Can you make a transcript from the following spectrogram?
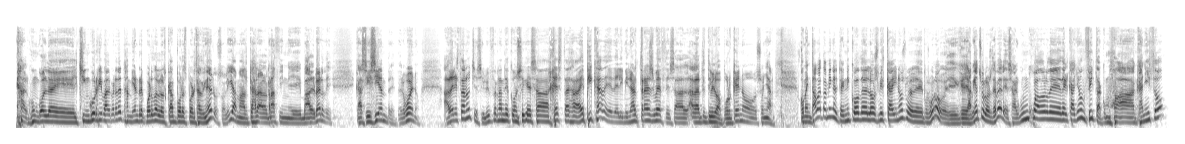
Algún gol del Chingurri Valverde también recuerdo en los campos por dinero. Solía marcar al Racing eh, Valverde, casi siempre. Pero bueno, a ver esta noche si Luis Fernández consigue esa gesta, esa épica de, eliminar tres veces al, al Bilbao. ¿Por qué no soñar? Comentaba también el técnico de los vizcaínos, pues, pues bueno, eh, que había hecho los deberes. Algún jugador del Cayón cita como a Cañizo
